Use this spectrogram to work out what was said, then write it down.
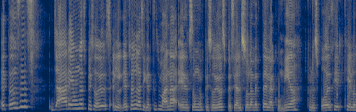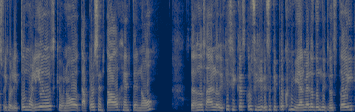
Entonces, ya haré un episodio, de hecho la siguiente semana es un episodio especial solamente de la comida, pero les puedo decir que los frijolitos molidos que uno da por sentado, gente no. Ustedes no saben lo difícil que es conseguir ese tipo de comida, al menos donde yo estoy,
